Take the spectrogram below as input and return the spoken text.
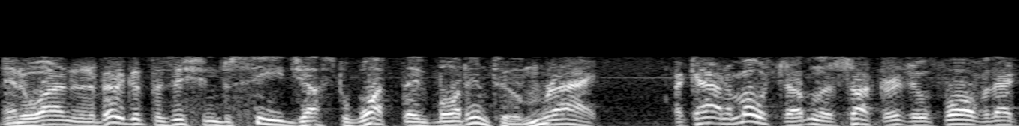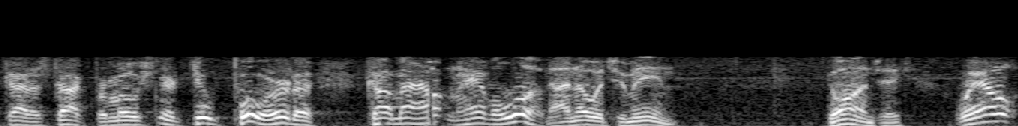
And who aren't in a very good position to see just what they've bought into. hmm? Right. account of most of them, the suckers who fall for that kind of stock promotion are too poor to come out and have a look. I know what you mean. Go on, Jake. Well,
